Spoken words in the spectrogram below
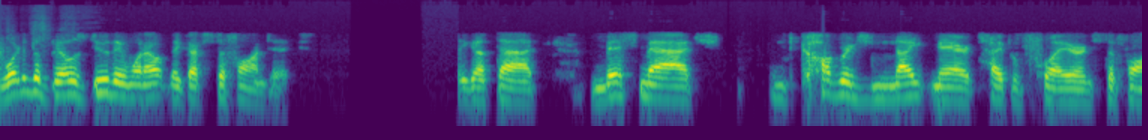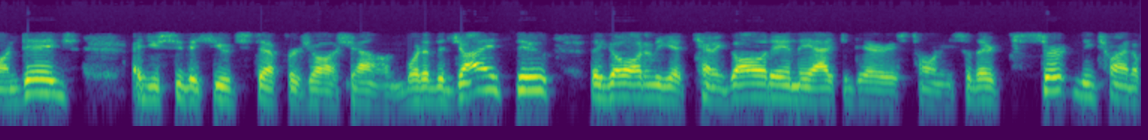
what did the Bills do? They went out, they got Stefon Diggs. They got that mismatch coverage nightmare type of player in Stefon Diggs, and you see the huge step for Josh Allen. What did the Giants do? They go out and they get Kenny Golladay and they add Kadarius Toney. So they're certainly trying to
